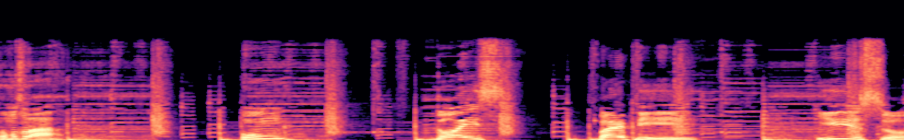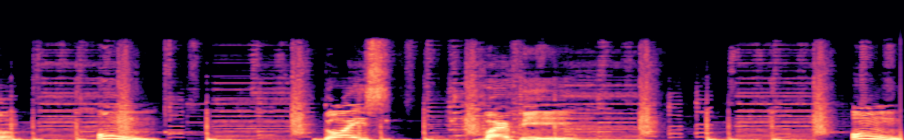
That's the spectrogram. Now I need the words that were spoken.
Vamos lá. Um, dois, burpee. Isso. Um, dois, burpee. Um,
